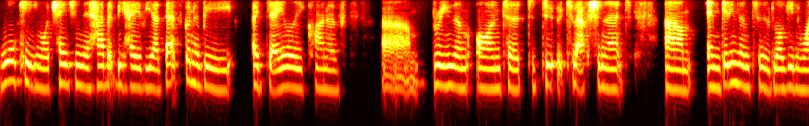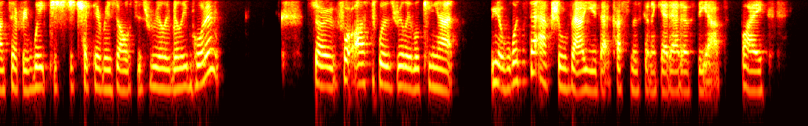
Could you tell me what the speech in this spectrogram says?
walking or changing their habit behavior, that's going to be a daily kind of um, bring them on to, to, to, to action it um, and getting them to log in once every week just to check their results is really really important. So for us was really looking at you know what's the actual value that customer's going to get out of the app by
